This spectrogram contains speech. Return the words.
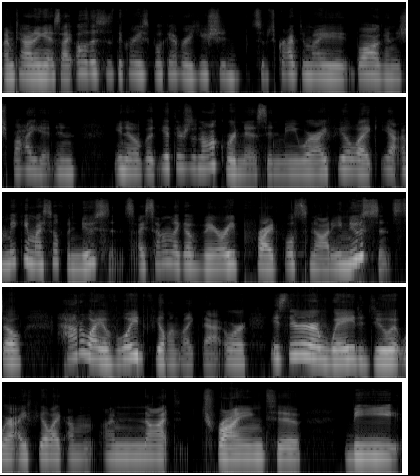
I'm touting it. It's like, oh, this is the greatest book ever. You should subscribe to my blog and you should buy it. And you know, but yet there's an awkwardness in me where I feel like, yeah, I'm making myself a nuisance. I sound like a very prideful, snotty nuisance. So how do I avoid feeling like that? Or is there a way to do it where I feel like I'm I'm not trying to be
